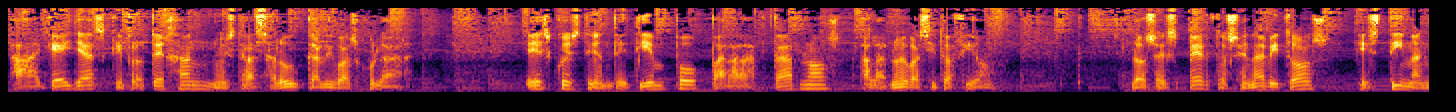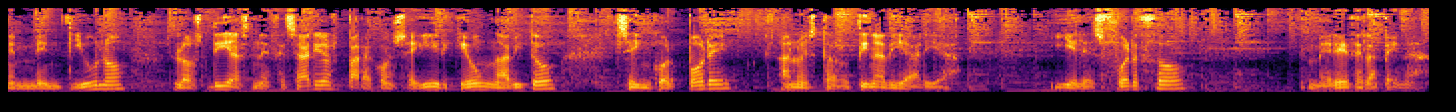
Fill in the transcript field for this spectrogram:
a aquellas que protejan nuestra salud cardiovascular. Es cuestión de tiempo para adaptarnos a la nueva situación. Los expertos en hábitos estiman en 21 los días necesarios para conseguir que un hábito se incorpore a nuestra rutina diaria. Y el esfuerzo merece la pena.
